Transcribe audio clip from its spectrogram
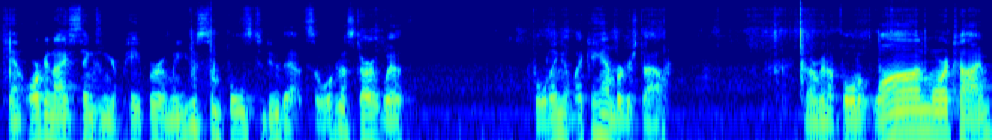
can organize things in your paper. And we use some folds to do that. So we're going to start with folding it like a hamburger style. Then we're going to fold it one more time.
